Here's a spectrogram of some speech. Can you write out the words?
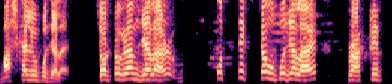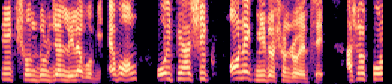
বাঁশখালী উপজেলায়। চট্টগ্রাম জেলার প্রত্যেকটা উপজেলায় প্রাকৃতিক সৌন্দর্যের লীলাভূমি এবং ঐতিহাসিক অনেক নিদর্শন রয়েছে। আসলে কোন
